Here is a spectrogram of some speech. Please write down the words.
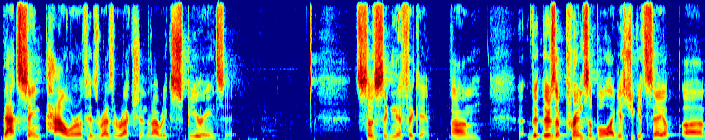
that same power of his resurrection, that I would experience it. It's so significant. Um, There's a principle, I guess you could say, a, a,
